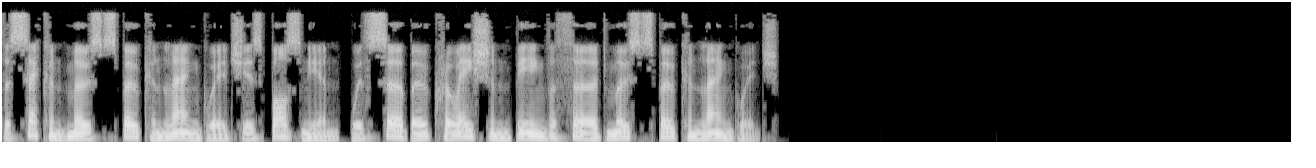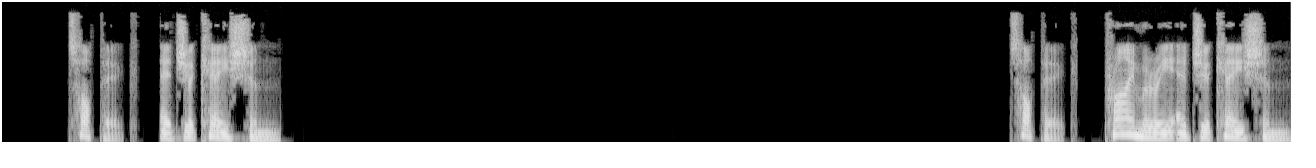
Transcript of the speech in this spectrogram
The second most spoken language is Bosnian, with Serbo-Croatian being the third most spoken language. Education Topic: Primary education.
